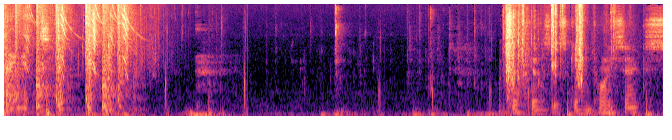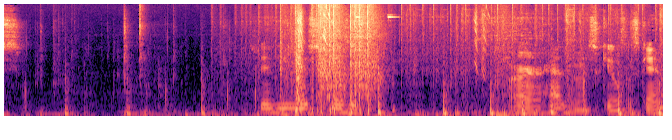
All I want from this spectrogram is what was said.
Dang it. What's kills this game? 26? Do you have the most skills this, or the most skills this game?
